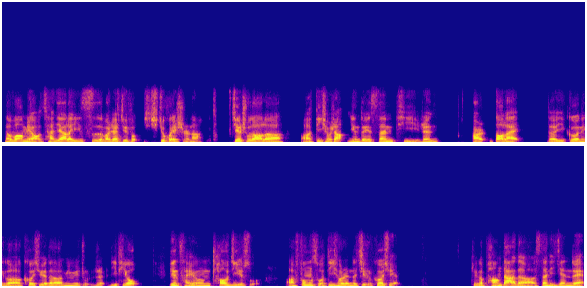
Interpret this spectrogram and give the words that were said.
那汪淼参加了一次玩家聚会聚会时呢，接触到了啊地球上应对三体人而到来的一个那个科学的秘密组织 ETO，并采用超技术。啊！封锁地球人的基础科学，这个庞大的三体舰队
